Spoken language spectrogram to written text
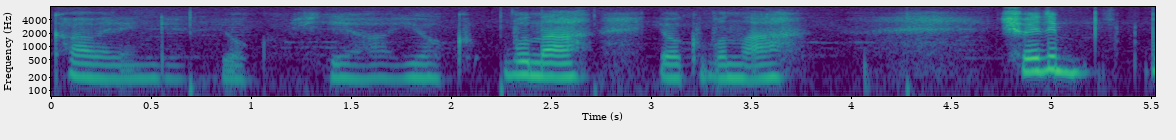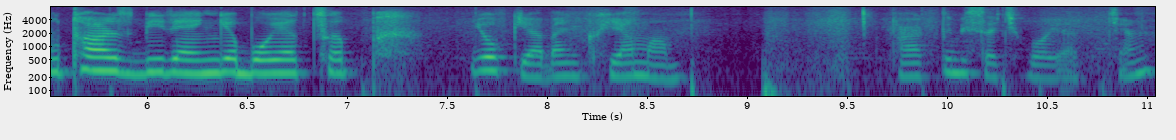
Kahverengi yok. Ya yok. Buna yok buna. Şöyle bu tarz bir renge boyatıp yok ya ben kıyamam. Farklı bir saçı boyatacağım.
